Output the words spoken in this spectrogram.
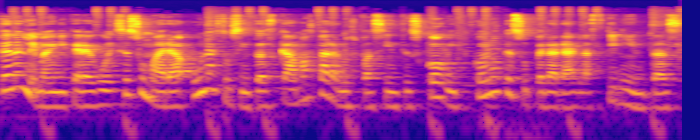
El alemán nicaragüense sumará unas 200 camas para los pacientes COVID, con lo que superará las 500.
